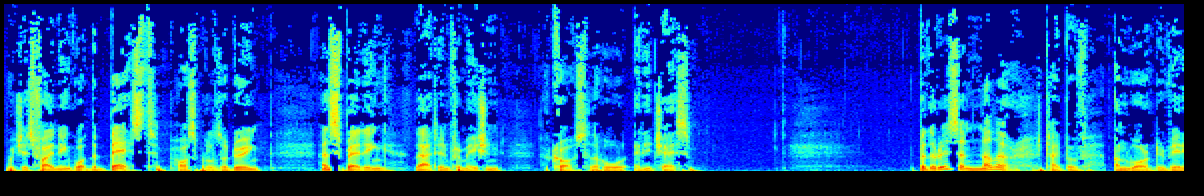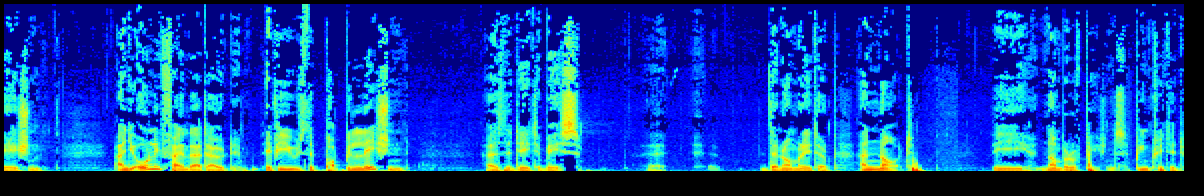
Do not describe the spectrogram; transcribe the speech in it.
which is finding what the best hospitals are doing and spreading that information across the whole NHS. But there is another type of unwarranted variation, and you only find that out if you use the population as the database uh, denominator and not the number of patients being treated.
